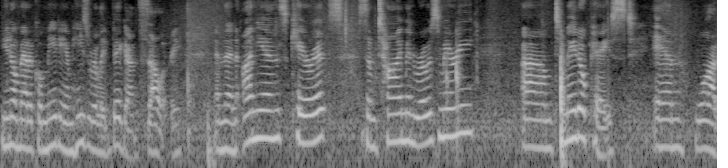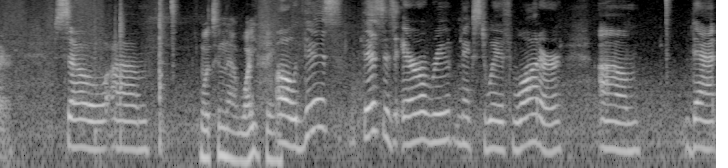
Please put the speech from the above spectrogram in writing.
you know medical medium, he's really big on celery. And then onions, carrots, some thyme and rosemary, um, tomato paste, and water. So, um, What's in that white thing? oh, this this is arrowroot mixed with water. Um, that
